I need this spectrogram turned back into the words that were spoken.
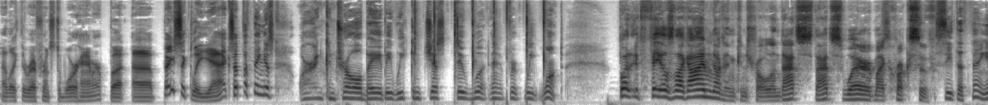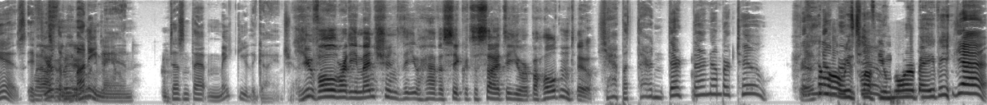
I like the reference to Warhammer, but uh, basically, yeah. Except the thing is, we're in control, baby. We can just do whatever we want. But it feels like I'm not in control, and that's that's where my crux of See, the thing is, if Well, you're the money Damn. man, doesn't that make you the guy in charge? You've already mentioned that you have a secret society you're beholden to. Yeah, but they're they're they're number two. They're Really? They'll number always love you more, baby. Yeah.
